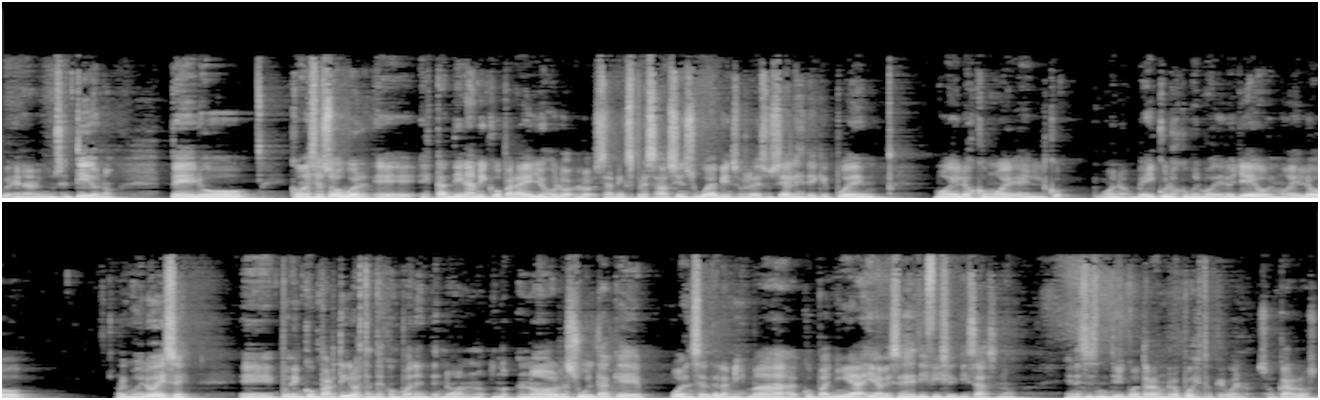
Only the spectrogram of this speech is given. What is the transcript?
en algún sentido, ¿no? Pero con ese software eh, es tan dinámico para ellos, o se han expresado así en su web y en sus redes sociales, de que pueden modelos como el, bueno, vehículos como el modelo Y o el modelo el modelo S, eh, pueden compartir bastantes componentes, ¿no? No, resulta que pueden ser de la misma compañía y a veces es difícil quizás, ¿no? En ese sentido encontrar un repuesto que, bueno, son carros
